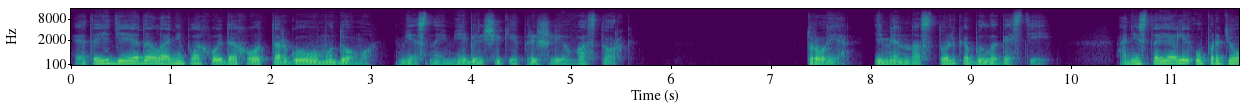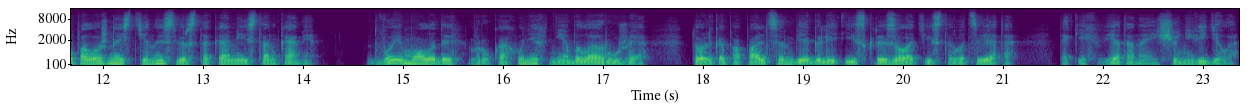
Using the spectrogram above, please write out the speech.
Эта идея дала неплохой доход торговому дому. Местные мебельщики пришли в восторг. Трое. Именно столько было гостей. Они стояли у противоположной стены с верстаками и станками. Двое молоды, в руках у них не было оружия – только по пальцам бегали искры золотистого цвета. Таких вет она еще не видела.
